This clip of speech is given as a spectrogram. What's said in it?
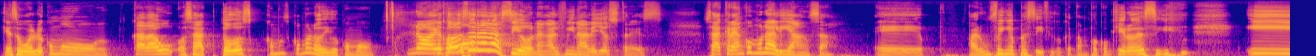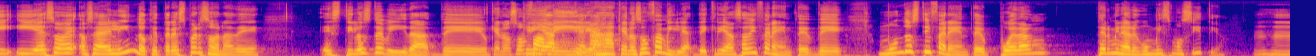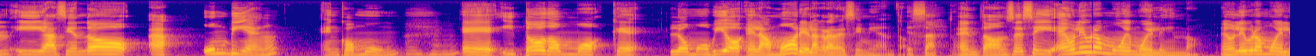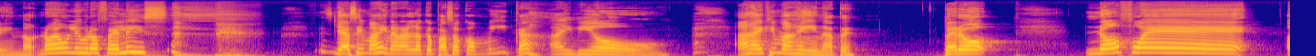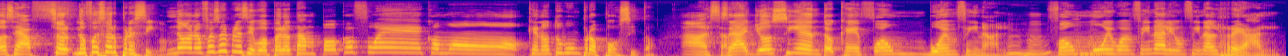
que se vuelve como cada uno, o sea, todos, ¿cómo, ¿cómo, lo digo? Como no, que todos se relacionan al final ellos tres. O sea, crean como una alianza eh, para un fin específico que tampoco quiero decir. y, y eso es, o sea, es lindo que tres personas de estilos de vida, de... Que no son familia. Que, ajá, que no son familia, de crianza diferente, de mundos diferentes, puedan terminar en un mismo sitio. Y haciendo ah, un bien en común eh, y todo que lo movió el amor y el agradecimiento. Exacto. Entonces, sí, es un libro muy, muy lindo. Es un libro muy lindo. No es un libro feliz. ya se imaginarán lo que pasó con Mika. Ay, Dios. Ay, que imagínate. Pero no fue. O sea, no fue sorpresivo. No, no fue sorpresivo, pero tampoco fue como que no tuvo un propósito. Ah, exacto. O sea, yo siento que fue un buen final. fue un muy buen final y un final real.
